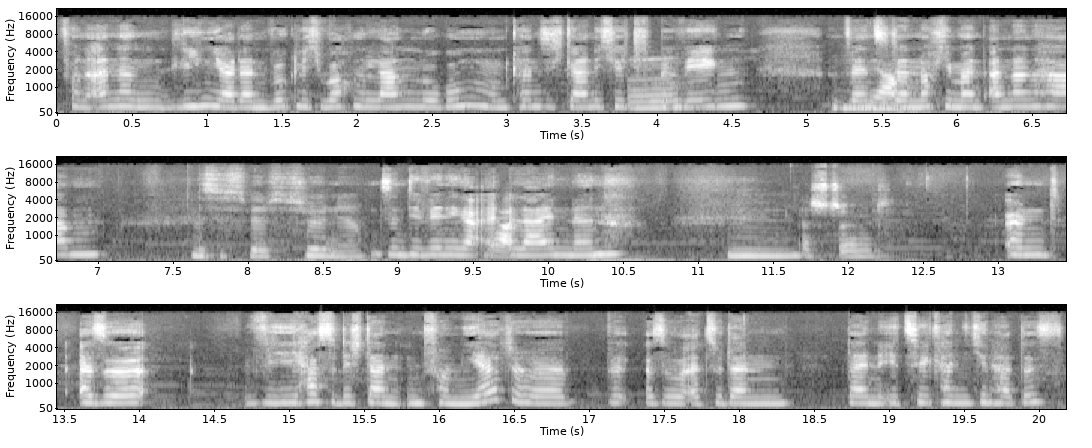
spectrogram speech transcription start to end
von anderen liegen ja dann wirklich wochenlang nur rum und können sich gar nicht richtig mhm. bewegen. Und wenn sie dann noch jemand anderen haben, das wäre schön, ja. Sind die weniger allein dann. Mhm. Das stimmt. Und also, wie hast du dich dann informiert? Oder, also als du dann deine EC-Kaninchen hattest?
